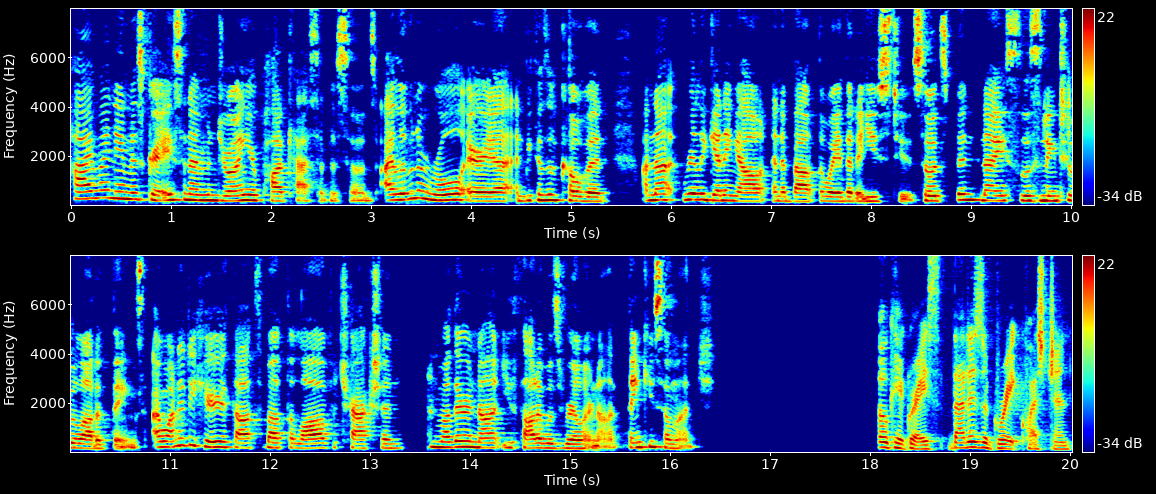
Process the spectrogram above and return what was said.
Hi, my name is Grace, and I'm enjoying your podcast episodes. I live in a rural area, and because of COVID, I'm not really getting out and about the way that I used to. So it's been nice listening to a lot of things. I wanted to hear your thoughts about the law of attraction and whether or not you thought it was real or not. Thank you so much. Okay, Grace, that is a great question.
